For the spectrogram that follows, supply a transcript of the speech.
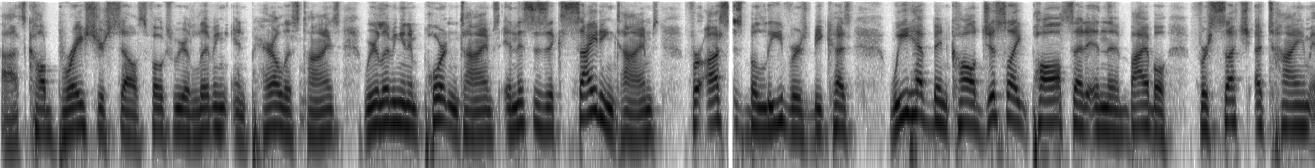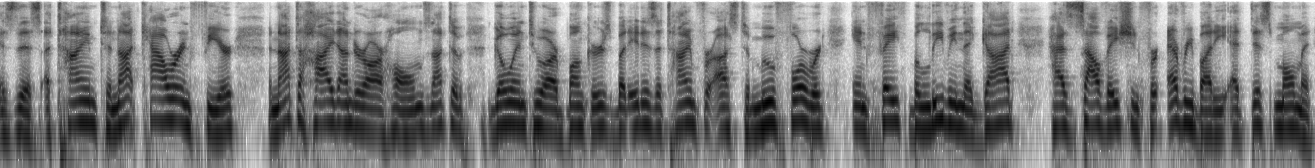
Uh, it's called Brace Yourselves. Folks, we are living in perilous times. We are living in important times, and this is exciting times for us as believers because we have been called, just like Paul said in the Bible, for such a time as this a time to not cower in fear, not to hide under our homes, not to go into our bunkers, but it is a time for us to move forward in faith, believing that God has salvation for everybody at this moment.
